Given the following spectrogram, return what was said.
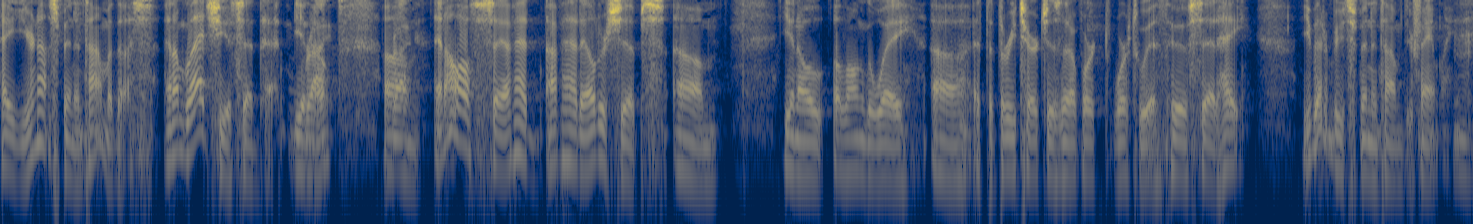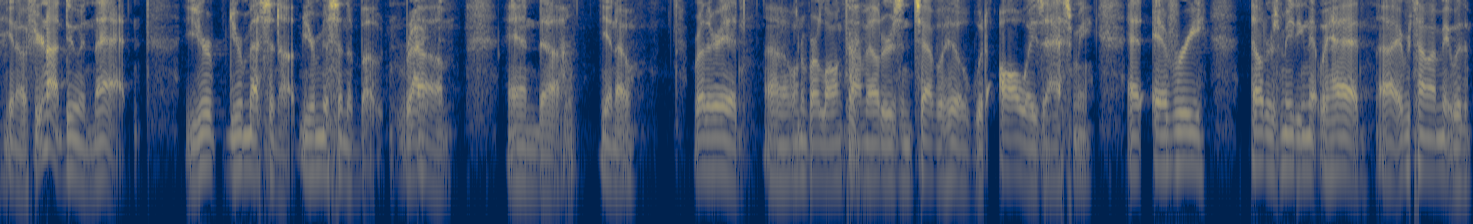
"Hey, you're not spending time with us," and I'm glad she has said that. You know, Right. Um, Right. and I'll also say I've had I've had elderships. Um, you know, along the way uh, at the three churches that I've worked worked with, who have said, "Hey, you better be spending time with your family. Mm-hmm. You know, if you're not doing that, you're you're messing up. You're missing the boat." Right. and uh, you know, Brother Ed, uh, one of our longtime elders in Chapel Hill, would always ask me at every elders meeting that we had. Uh, every time I meet with him,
